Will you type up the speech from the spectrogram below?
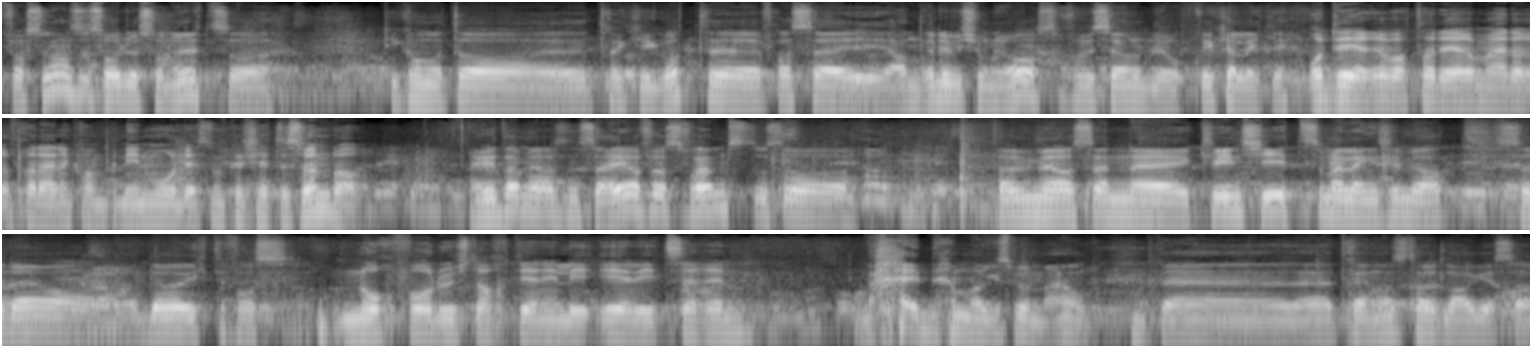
første omgang så så det jo sånn ut. Så de kommer til å trykke godt eh, fra seg i andredivisjon i år, så får vi se om det blir opprykk eller ikke. Og dere, hva tar dere med dere fra denne kampen inn mot det som skal skje til søndag? Vi tar med oss en seier først og fremst, og så tar vi med oss en eh, clean sheet som er lenge siden vi har hatt. Så det var, det var viktig for oss. Når får du starte igjen i, li- Eliteserien? Nei, det må du ikke spørre meg om. Det, det er treneren som tar ut laget, så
